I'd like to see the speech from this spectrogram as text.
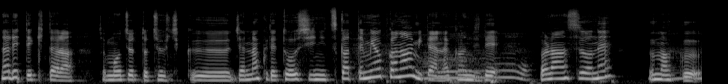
慣れてきたらじゃあもうちょっと貯蓄じゃなくて投資に使ってみようかなみたいな感じでバランスをねうまく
